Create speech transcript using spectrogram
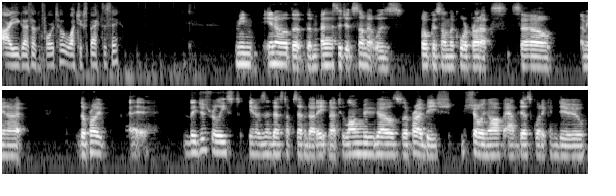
are you guys looking forward to it? What you expect to see? I mean, you know, the the message at Summit was focus on the core products. So, I mean, I, they'll probably I, they just released you know XenDesktop 7.8 not too long ago, so they'll probably be sh- showing off AppDisk what it can do,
